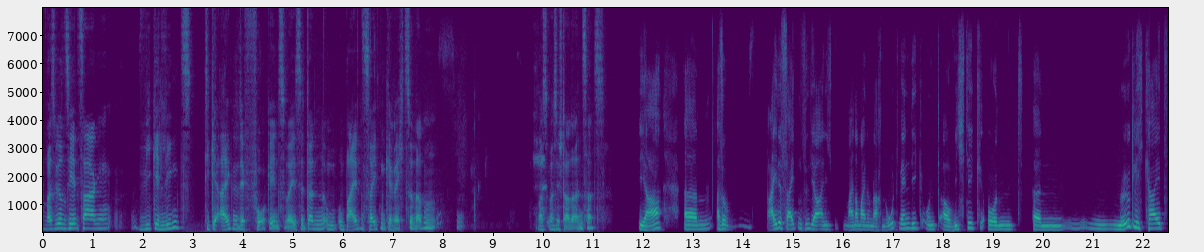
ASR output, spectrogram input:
Was würden Sie jetzt sagen, wie gelingt die geeignete Vorgehensweise dann, um, um beiden Seiten gerecht zu werden? Was, was ist da der Ansatz? Ja, ähm, also beide Seiten sind ja eigentlich meiner Meinung nach notwendig und auch wichtig und ähm, Möglichkeit,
